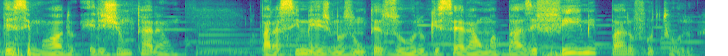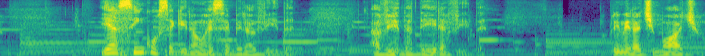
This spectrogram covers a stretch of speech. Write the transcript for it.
Desse modo, eles juntarão para si mesmos um tesouro que será uma base firme para o futuro e assim conseguirão receber a vida, a verdadeira vida. 1 Timóteo,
